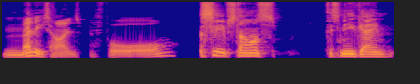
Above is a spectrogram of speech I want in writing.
many times before. Sea of Stars, this new game,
